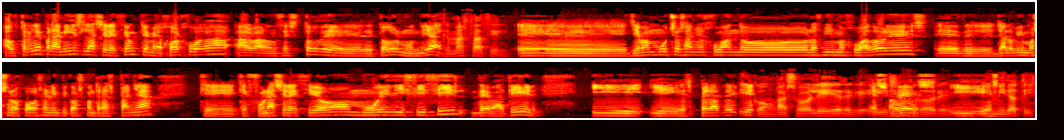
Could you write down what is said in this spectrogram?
Australia para mí es la selección que mejor juega al baloncesto de, todo el mundial. Que más fácil. Eh, llevan muchos años jugando los mismos jugadores. Eh, ya lo vimos en los Juegos Olímpicos contra España, que, fue una selección muy difícil de batir. Y, y espérate que. Y con Gasol y, y, y,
